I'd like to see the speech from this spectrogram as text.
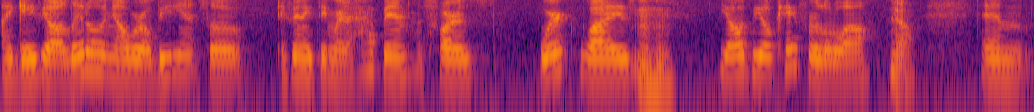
I gave y'all a little and y'all were obedient. So if anything were to happen, as far as work wise, hmm y'all would be okay for a little while. yeah And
